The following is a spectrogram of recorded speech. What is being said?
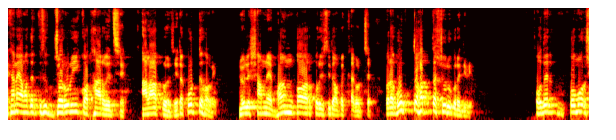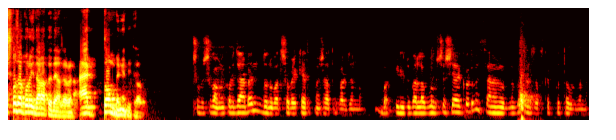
এখানে আমাদের কিছু জরুরি কথা রয়েছে, আলাপ রয়েছে, এটা করতে হবে। নইলে সামনে ভয়ঙ্কর পরিস্থিতি অপেক্ষা করছে। ওরা গুপ্ত হত্যা শুরু করে দিবে। ওদের কোমর সোজা করেই দাঁড়াতে দেওয়া যাবে না, একদম ভেঙে দিতে হবে। অবশ্যই কমেন্ট করে জানাবেন। ধন্যবাদ সবাইকে এতক্ষণ সাথে করার জন্য। ভিডিওটি ভালো লাগলে অবশ্যই শেয়ার করে দেবেন। চ্যানেল নতুন করে সাবস্ক্রাইব করতে ভুলবেন না।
